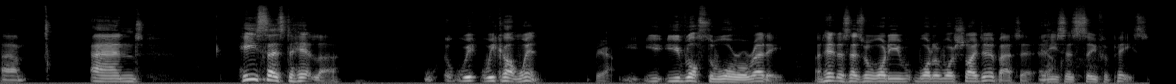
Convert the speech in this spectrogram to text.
Um, and he says to Hitler, "We we can't win. yeah. You, you've lost the war already." And Hitler says, "Well, what do you what what should I do about it?" And he says, "Sue for peace."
